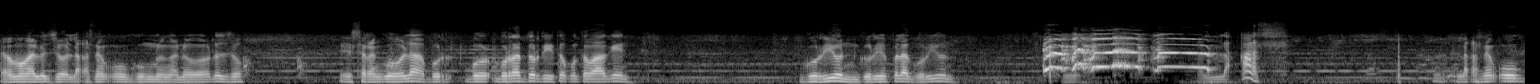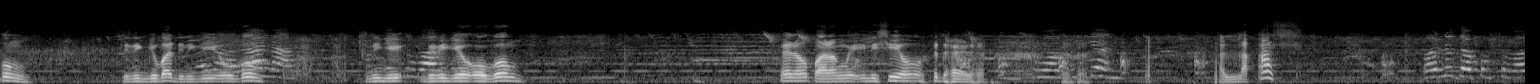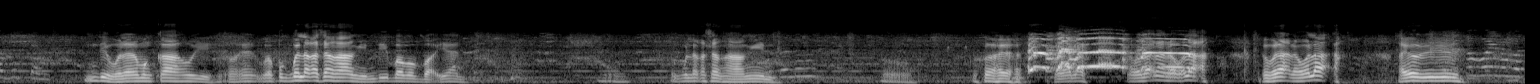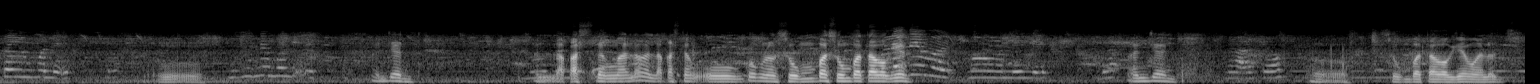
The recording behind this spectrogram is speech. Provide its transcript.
Yung mga lods, oh, lakas ng ugong ng ano, lods, oh. Eh, saranggola, bur, bur, burador dito kung tawagin. Guryon, guryon pala, guryon. Eh, Ang lakas. Ang lakas ng ugong. Dinig nyo ba? Dinig nyo yung ugong? Dinig nyo, dinig nyo yung ugong? Ayan oh, parang may ilisi oh. Ang lakas. Paano daw pag sumabit yan? Hindi, wala namang kahoy. eh. O, ayan. Pag malakas ang hangin, hindi bababa yan. O, Pag malakas ang hangin. Ano? Oh. nawala, nawala na, nawala. Nawala, nawala. Ayun, yun. Ito ba yung namatay yung maliit? Mm, Gusto niya maliit. andyan. Ang lakas ng ano, ang lakas ng ugong, ng sumba. Sumba tawag yan. Pwede yung maliliit. Andyan. Na aso. Oo. Sumba tawag niya mga lods.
